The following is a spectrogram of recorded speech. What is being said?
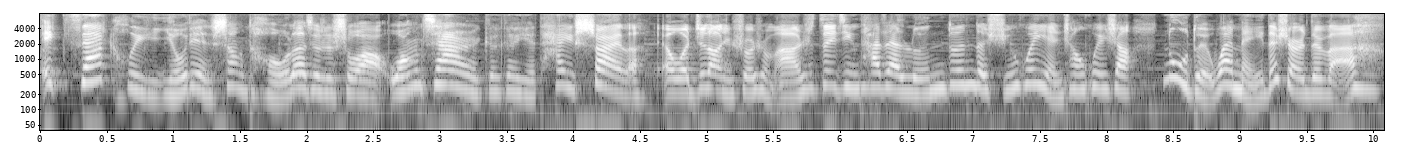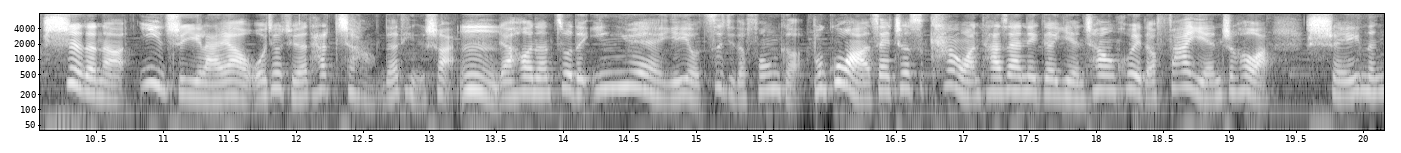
？Exactly，有点上头了。就是说啊，王嘉尔哥哥也太帅了。哎，我知道你说什么啊，是最近他在伦敦的巡回演唱会上怒怼外媒的事儿，对吧？是的呢，一直以来啊，我就觉得他长得挺帅，嗯，然后呢，做的音乐也有自己的风格。不过啊，在这次看完他在那个演唱会的发言之后啊，谁能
